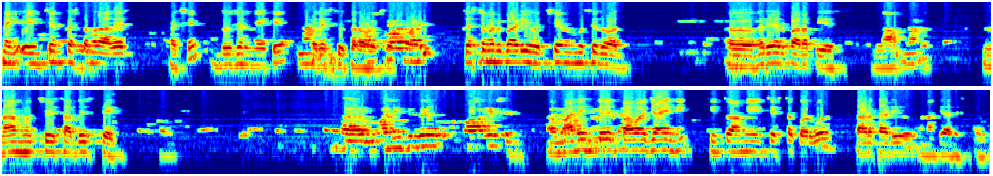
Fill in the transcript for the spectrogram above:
नहीं একজন কাস্টমার আরেস্ট আছে। দুজন মেয়েকে রেস্কিউ করা হয়েছে। কাস্টমার বাড়ি হচ্ছে মুর্শিদাবাদ হরিয়ার পাড়া পিএস নাম? নাম? হচ্ছে সাবির শেখ। মালিকদের পাওয়া মালিকদের পাওয়া যায়নি কিন্তু আমি চেষ্টা করব তাড়াতাড়ি ওনাকে অ্যারেস্ট করব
